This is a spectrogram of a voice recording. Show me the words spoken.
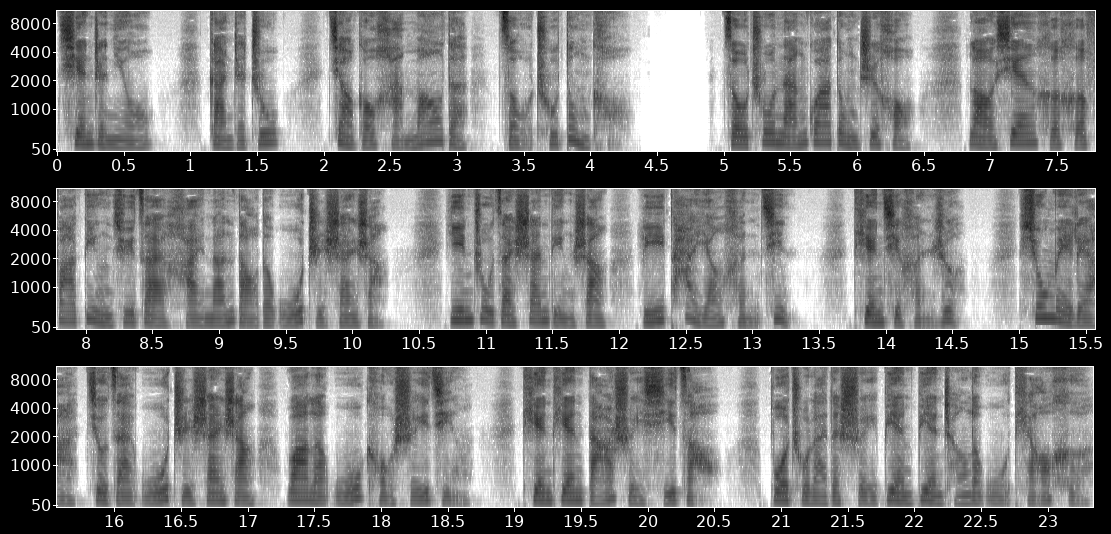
牵着牛，赶着猪，叫狗喊猫的走出洞口。走出南瓜洞之后，老仙和何发定居在海南岛的五指山上。因住在山顶上，离太阳很近，天气很热，兄妹俩就在五指山上挖了五口水井，天天打水洗澡，拨出来的水便变成了五条河。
